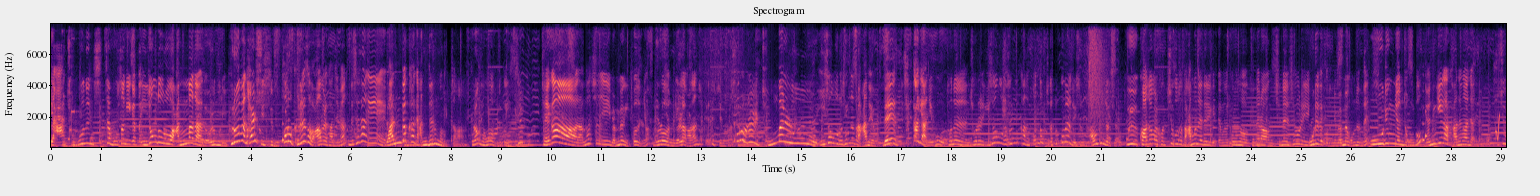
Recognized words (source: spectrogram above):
야, 저거는 진짜 못 사귀겠다. 이 정도로 안 맞아야 돼, 얼굴이. 면 할 수 있음. 서로 그래서 마음을 가지면? 근데 세상에 완벽하게 안 되는 건 없잖아. 그런 경우가 무조건 있을 거야. 제가 남사친이 몇 명 있거든요? 물론 연락 안 한 지 꽤 됐지만. 서로를 정말로 이성으로 생각을 안 해요. 내 착각이 아니고, 저는 저를 이성으로 생각하는 건덕지가 조금이라도 있으면 바로 손절쳐요. 그 과정을 거치고서 남은 애들이기 때문에 그래서 걔네랑 지낸 세월이 오래됐거든요. 몇 명 없는데? 5, 6년 정도? 연기가 가능하지 않고 굳이 5,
